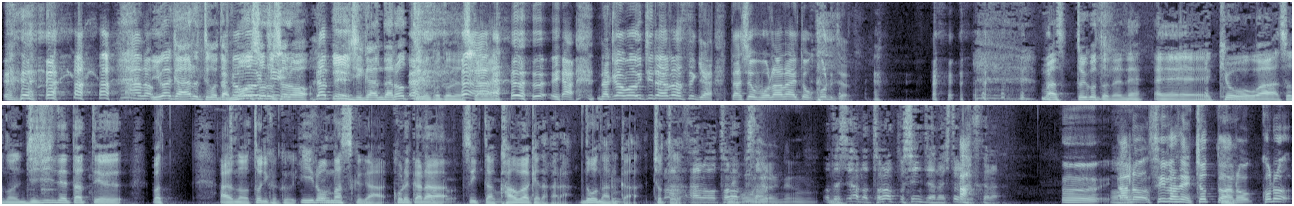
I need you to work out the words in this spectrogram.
違和感あるってことは、もうそろそろいい時間だろっていうことですから。いや仲間内で話すときは多少盛らないと怒るじゃん。まあ、ということでね、えー今日はその時事ネタっていう、まあ、あの、とにかくイーロン・マスクがこれからツイッターを買うわけだから、どうなるか、ちょっと、まあ、あのトランプさん、ね。うん。私あのトランプ信者の一人ですから、うん、あのすいません、ちょっとあの、この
